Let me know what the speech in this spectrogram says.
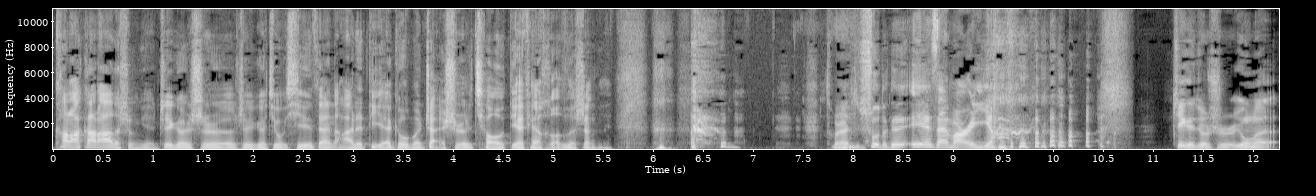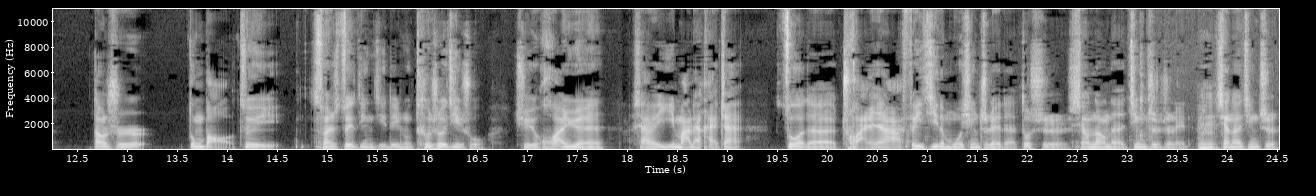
咔啦咔啦的声音，这个是这个九七在拿着碟给我们展示敲碟片盒子的声音。突然说的跟 ASMR 一样。这个就是用了当时东宝最算是最顶级的一种特摄技术，去还原夏威夷马来海战做的船呀、飞机的模型之类的，都是相当的精致之类的，嗯相当精致。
